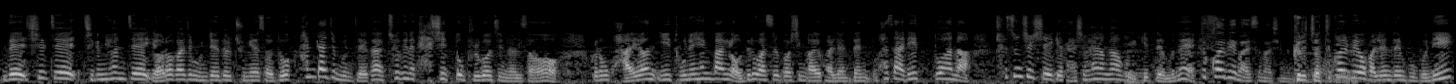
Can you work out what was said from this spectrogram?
근데 실제 지금 현재 여러 가지 문제들 중에서도 한 가지 문제가 최근에 다시 또 불거지면서 그럼 과연 이 돈의 행방이 어디로 갔을 것인가에 관련된 화살이 또 하나 최순실 씨에게 다시 향하고 있기 때문에 특활비 말씀하시는 그렇죠. 거죠? 특활비와 관련된 부분이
